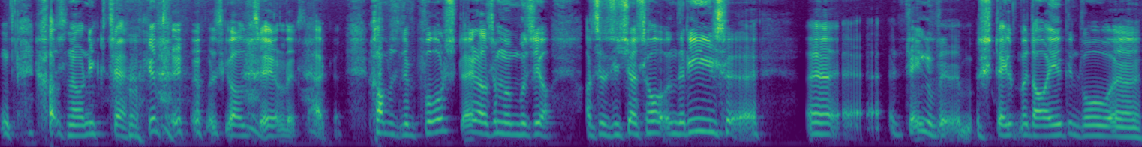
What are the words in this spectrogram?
ich habe es noch nicht gecheckt, muss ich ganz ehrlich sagen. Ich kann mir es nicht vorstellen. Also man muss ja, also es ist ja so ein riesen äh, Ding. Stellt man da irgendwo äh,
